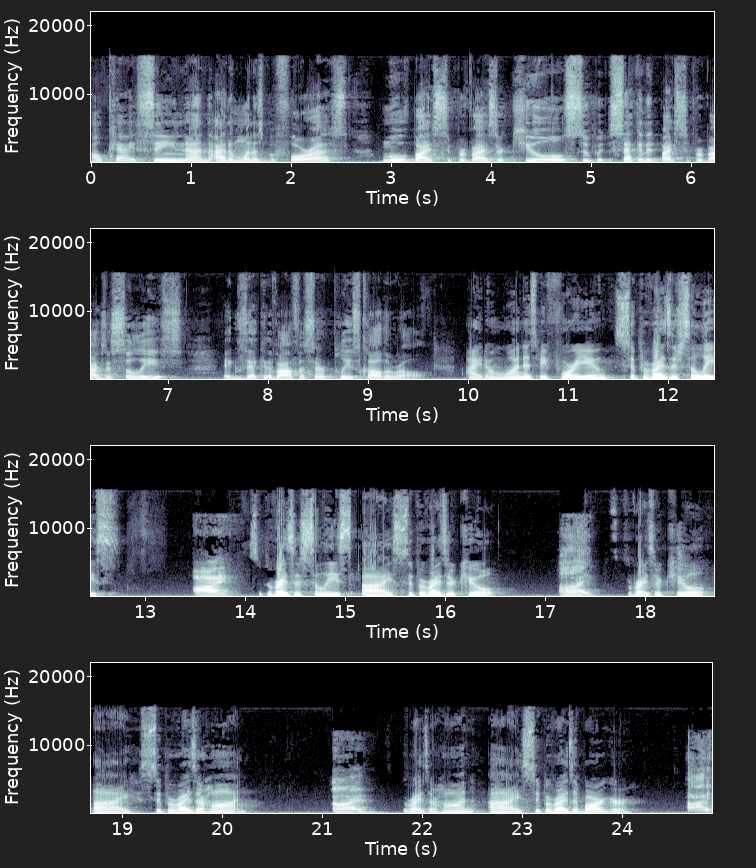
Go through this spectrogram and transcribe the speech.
Okay, seeing none, item one is before us. Moved by Supervisor Kuhl, super, seconded by Supervisor Solis. Executive Officer, please call the roll. Item one is before you. Supervisor Solis. Aye. Supervisor Solis, aye. Supervisor Kuhl. Aye. Supervisor Kuhl, aye. Supervisor Hahn. Aye. Supervisor Hahn, aye. Supervisor Barger. Aye.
